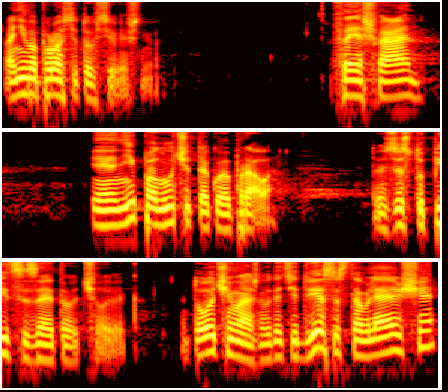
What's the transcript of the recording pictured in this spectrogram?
Они попросят у Всевышнего. И они получат такое право. То есть заступиться за этого человека. Это очень важно. Вот эти две составляющие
